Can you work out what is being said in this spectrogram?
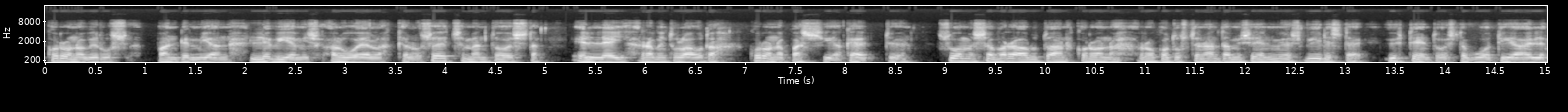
koronaviruspandemian leviämisalueella kello 17, ellei ravintola ota koronapassia käyttöön. Suomessa varaudutaan koronarokotusten antamiseen myös 5-11-vuotiaille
